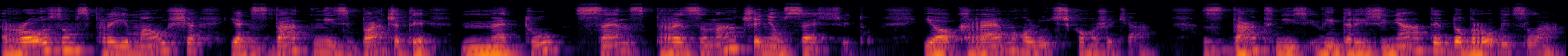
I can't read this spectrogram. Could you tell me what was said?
розум сприймався як здатність бачити мету, сенс призначення Всесвіту і окремого людського життя, здатність відрізняти добро від зла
